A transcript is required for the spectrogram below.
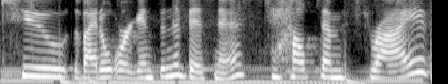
to the vital organs in the business to help them thrive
